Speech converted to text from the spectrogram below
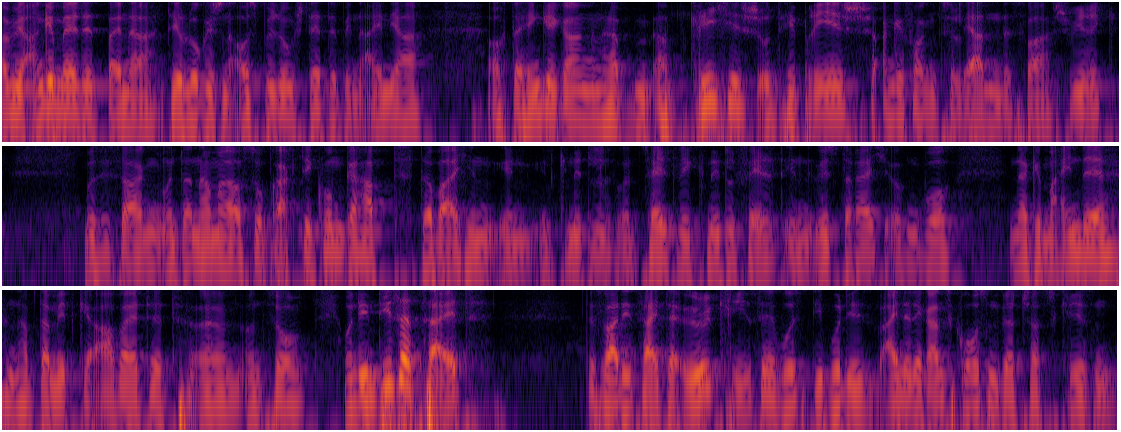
habe mich angemeldet bei einer theologischen Ausbildungsstätte, bin ein Jahr auch dahin gegangen, habe hab Griechisch und Hebräisch angefangen zu lernen. Das war schwierig, muss ich sagen. Und dann haben wir auch so Praktikum gehabt. Da war ich in, in, in Knittel, Zeltweg Knittelfeld in Österreich irgendwo in einer Gemeinde und habe da mitgearbeitet ähm, und so. Und in dieser Zeit, das war die Zeit der Ölkrise, die, wo die, eine der ganz großen Wirtschaftskrisen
